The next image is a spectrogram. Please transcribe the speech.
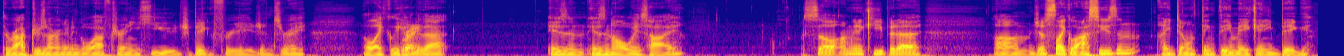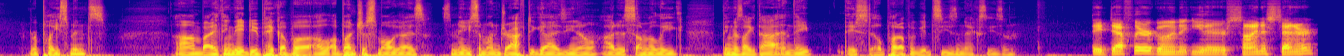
the Raptors aren't going to go after any huge big free agents, right? The likelihood right. of that isn't isn't always high. So I'm gonna keep it a, um, just like last season. I don't think they make any big replacements. Um, but I think they do pick up a, a, a, bunch of small guys, so maybe some undrafted guys, you know, out of summer league, things like that, and they they still put up a good season next season. They definitely are going to either sign a center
